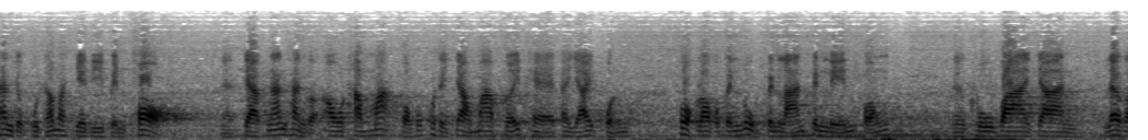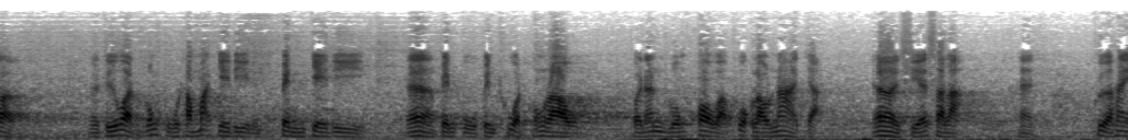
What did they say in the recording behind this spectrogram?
ท่านเจ้าคุณธรรมะเจดีเป็นพ่อ จากนั้นท่านก็เอาธรรมะของพระพุทธเจ้ามาเผยแผ่ขยายผล พวกเราก็เป็นลูกเป็นหลานเป็นเหลนของ ครูบาอาจารย์แล้วก็ถือว่าหลวงปู่ธรรมะเจดีเป็นเจดีเออเป็นปู่เป็นทวดของเรา เพราะนั้นหลวงพ่อว่าพวกเราน่าจะเเสียสละเพื่อให้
